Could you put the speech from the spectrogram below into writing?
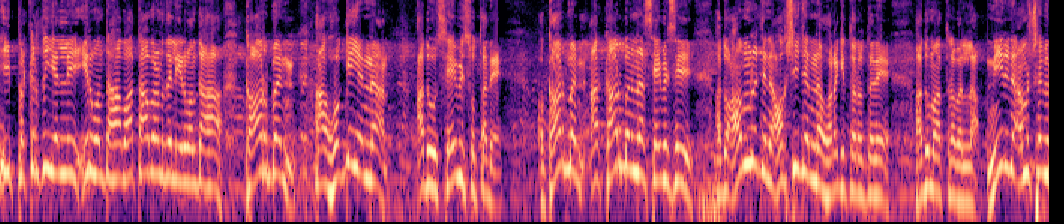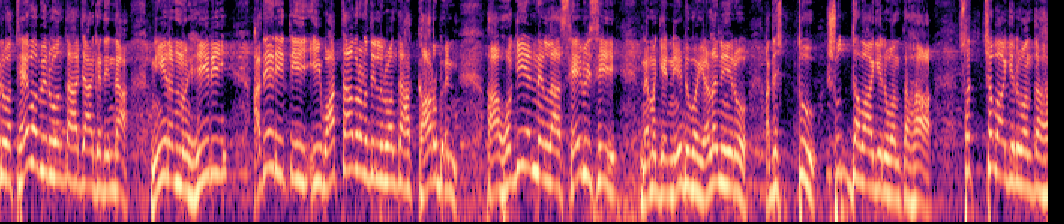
ಈ ಪ್ರಕೃತಿಯಲ್ಲಿ ಇರುವಂತಹ ವಾತಾವರಣದಲ್ಲಿ ಇರುವಂತಹ ಕಾರ್ಬನ್, ಆ ಹೊಗೆಯನ್ನ ಅದು ಸೇವಿಸುತ್ತದೆ. ಕಾರ್ಬನ್, ಆ ಕಾರ್ಬನ್ನ ಸೇವಿಸಿ ಅದು ಆಮ್ಲಜನ ಆಕ್ಸಿಜನ್ನ ಹೊರಗೆ ತರುತ್ತದೆ. ಅದು ಮಾತ್ರವಲ್ಲ, ನೀರಿನ ಅಂಶವಿರುವ ತೇವವಿರುವಂತಹ ಜಾಗದಿಂದ ನೀರನ್ನು ಹೀರಿ, ಅದೇ ರೀತಿ ಈ ವಾತಾವರಣದಲ್ಲಿರುವಂತಹ ಕಾರ್ಬನ್, ಆ ಹೊಗೆಯನ್ನೆಲ್ಲ ಸೇವಿಸಿ ನಮಗೆ ನೀಡುವ ಎಳನೀರು ಅದೆಷ್ಟು ಶುದ್ಧವಾಗಿರುವಂತಹ, ಸ್ವಚ್ಛವಾಗಿರುವಂತಹ,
